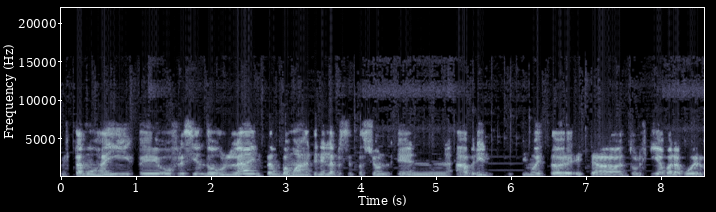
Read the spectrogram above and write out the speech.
estamos ahí eh, ofreciendo online, vamos a tener la presentación en abril. Hicimos esta, esta antología para poder,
